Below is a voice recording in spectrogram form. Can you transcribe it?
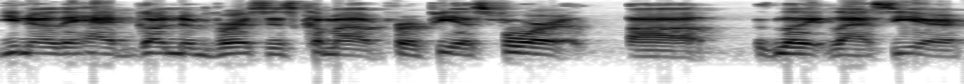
you know, they had Gundam Versus come out for PS4 uh, late last year,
